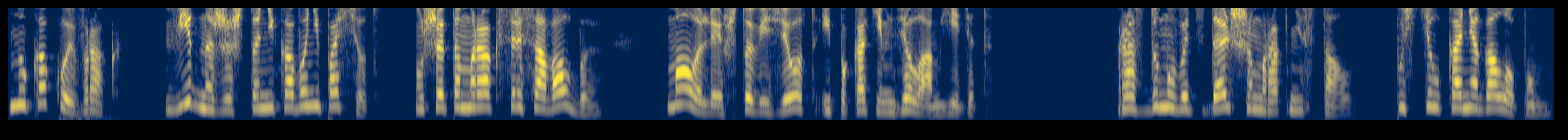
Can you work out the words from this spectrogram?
ну какой враг? Видно же, что никого не пасет. Уж это мрак срисовал бы. Мало ли, что везет и по каким делам едет. Раздумывать дальше мрак не стал. Пустил коня галопом.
